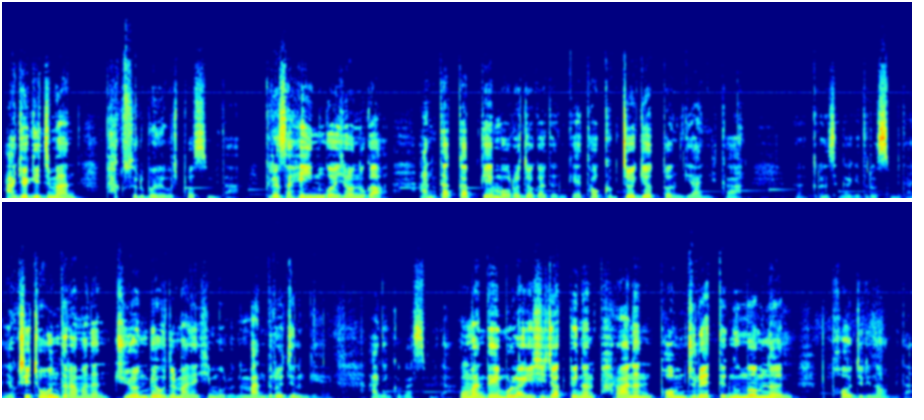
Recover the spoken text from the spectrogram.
악역이지만 박수를 보내고 싶었습니다. 그래서 혜인과 현우가 안타깝게 멀어져 가던 게 더 극적이었던 게 아닐까 어, 그런 생각이 들었습니다. 역시 좋은 드라마는 주연 배우들만의 힘으로는 만들어지는 게 아닌 것 같습니다. 홍만대의 몰락이 시작되는 8화는 범준의 뜬금없는 퍼즐이 나옵니다.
